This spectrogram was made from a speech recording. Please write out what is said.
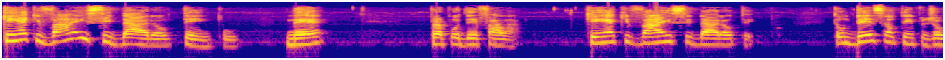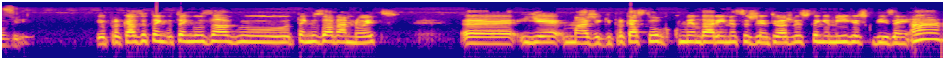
Quem é que vai se dar ao tempo, né, para poder falar? Quem é que vai se dar ao tempo? Então, desse é o tempo de ouvir. Eu, por acaso, tenho, tenho, usado, tenho usado à noite uh, e é mágico. E, por acaso, estou a recomendar a imensa gente. Eu, às vezes, tenho amigas que dizem: Ah,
